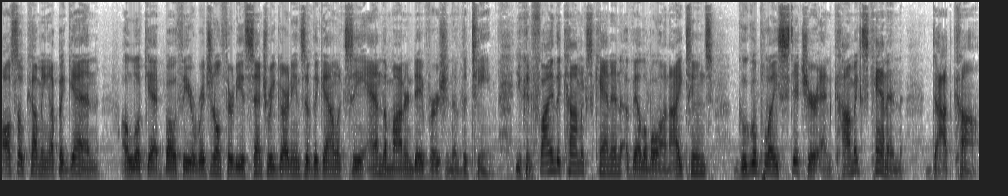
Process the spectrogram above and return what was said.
Also coming up again, a look at both the original 30th Century Guardians of the Galaxy and the modern day version of the team. You can find the Comics Canon available on iTunes, Google Play, Stitcher, and ComicsCanon.com.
